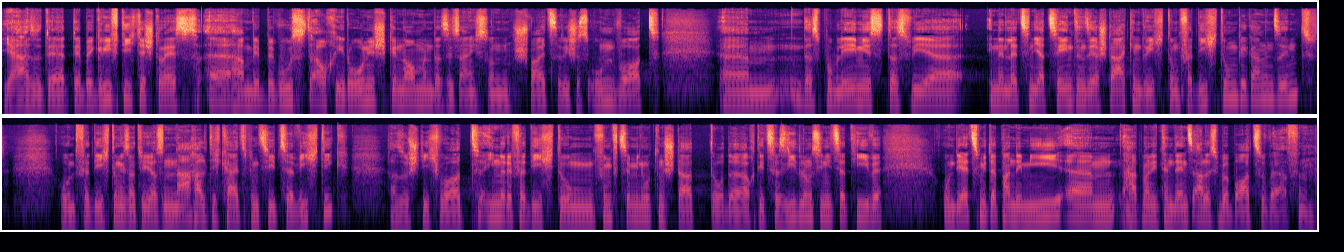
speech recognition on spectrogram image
Ja, also der, der Begriff Dichtestress äh, haben wir bewusst auch ironisch genommen. Das ist eigentlich so ein schweizerisches Unwort. Ähm, das Problem ist, dass wir in den letzten Jahrzehnten sehr stark in Richtung Verdichtung gegangen sind. Und Verdichtung ist natürlich aus dem Nachhaltigkeitsprinzip sehr wichtig. Also Stichwort innere Verdichtung, 15 Minuten Stadt oder auch die Zersiedlungsinitiative. Und jetzt mit der Pandemie ähm, hat man die Tendenz, alles über Bord zu werfen.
